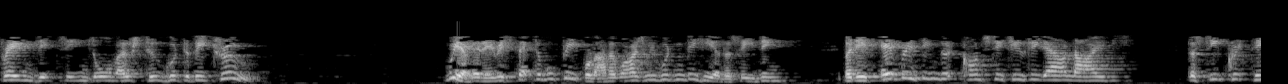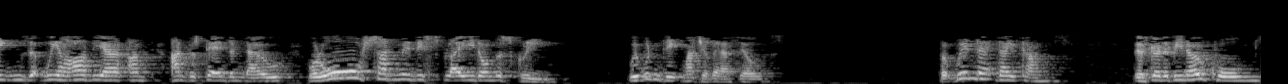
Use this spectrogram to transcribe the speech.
Friends, it seems almost too good to be true we are very respectable people, otherwise we wouldn't be here this evening. But if everything that constituted our lives, the secret things that we hardly uh, understand and know, were all suddenly displayed on the screen, we wouldn't think much of ourselves. But when that day comes, there's going to be no qualms,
